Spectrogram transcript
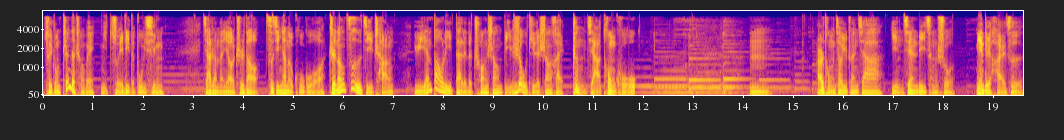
最终真的成为你嘴里的不行。家长们要知道，自己酿的苦果只能自己尝。语言暴力带来的创伤比肉体的伤害更加痛苦。嗯，儿童教育专家尹建莉曾说。面对孩子，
